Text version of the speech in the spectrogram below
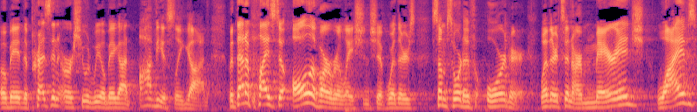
obey the president or should we obey God? Obviously God. But that applies to all of our relationship where there's some sort of order, whether it's in our marriage. Wives,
